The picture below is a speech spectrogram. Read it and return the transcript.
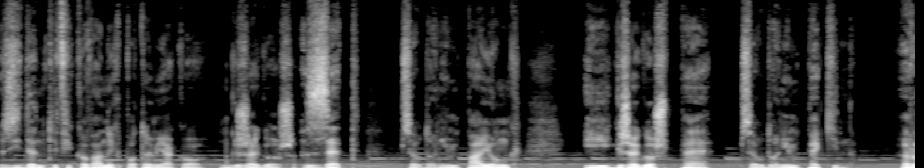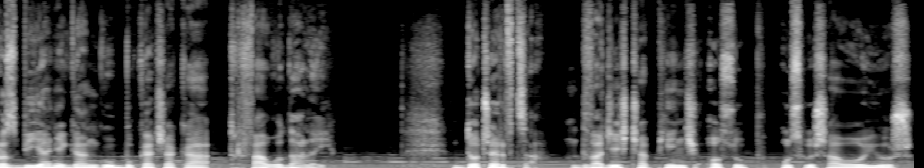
zidentyfikowanych potem jako Grzegorz Z, pseudonim Pająk i Grzegorz P, pseudonim Pekin. Rozbijanie gangu Bukaciaka trwało dalej. Do czerwca 25 osób usłyszało już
